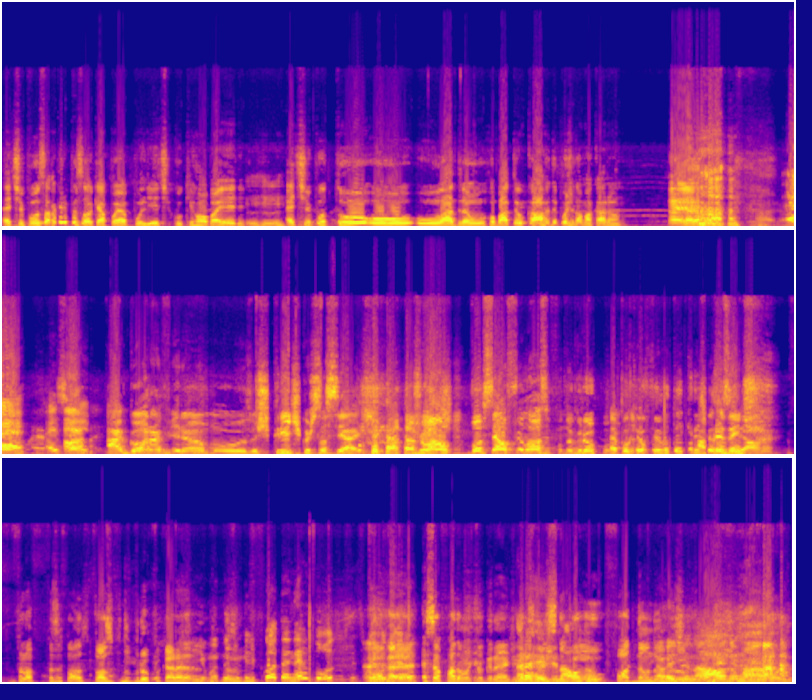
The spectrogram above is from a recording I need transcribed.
É tipo, sabe aquele pessoal que apoia político, que rouba ele? Uhum. É tipo tu, o, o ladrão roubar teu carro e depois dar uma carona. É. É, é isso aí. Ó, agora viramos os críticos sociais. João, você é o filósofo do grupo. É porque o filme tem crítica Apresente. social, né? Fazer filósofo do grupo, cara. Ih, mano, Ele ficou até nervoso. Vocês Porra, é- essa é uma foda muito grande. Não era Reginaldo? Como fodão do É o grupo. Reginaldo, mano.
